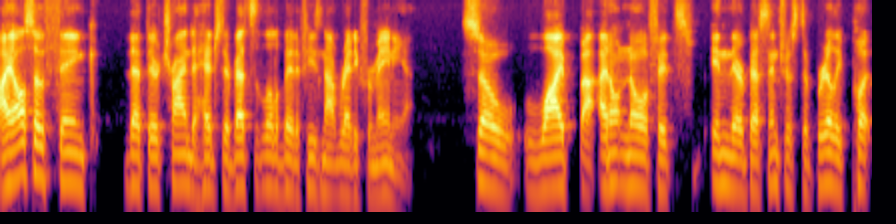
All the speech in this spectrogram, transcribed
I also think that they're trying to hedge their bets a little bit if he's not ready for Mania. So why I don't know if it's in their best interest to really put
